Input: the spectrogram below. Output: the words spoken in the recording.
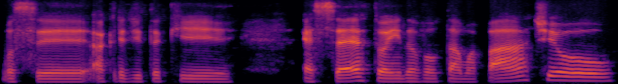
Você acredita que é certo ainda voltar uma parte ou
